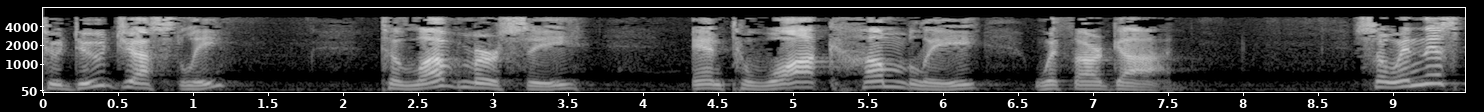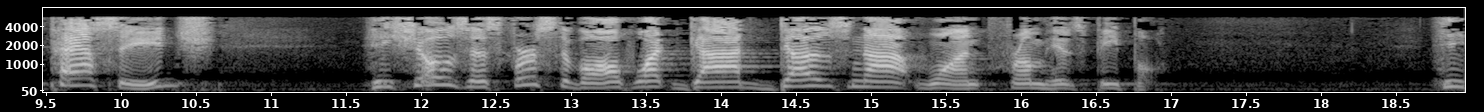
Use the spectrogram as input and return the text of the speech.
to do justly to love mercy, and to walk humbly with our God. So in this passage, he shows us, first of all, what God does not want from his people. He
